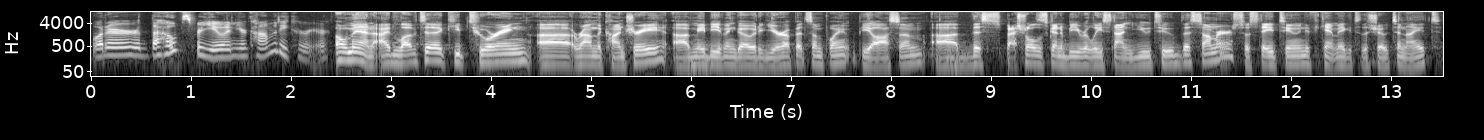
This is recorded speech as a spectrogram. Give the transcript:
What are the hopes for you in your comedy career? Oh man, I'd love to keep touring uh, around the country. Uh, maybe even go to Europe at some point. Be awesome. Uh, this special is going to be released on YouTube this summer, so stay tuned if you can't make it to the show tonight.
